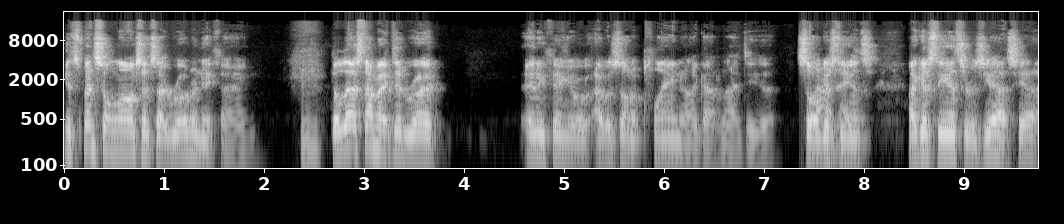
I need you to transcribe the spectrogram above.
it's been so long since I wrote anything. Hmm. The last time I did write anything, I was on a plane and I got an idea. So I Oh, guess the answer, I guess the answer is yes. Yeah,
